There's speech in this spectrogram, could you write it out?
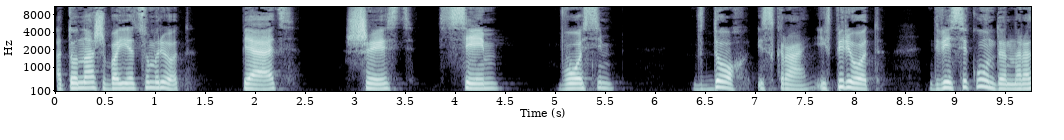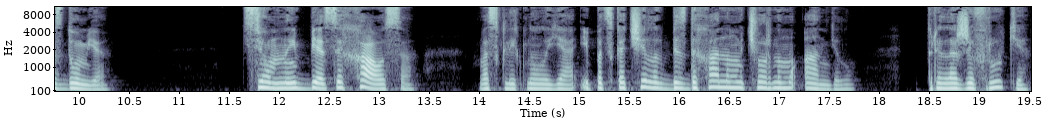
А то наш боец умрет. Пять, шесть, семь, восемь. Вдох, искра, и вперед. Две секунды на раздумье. «Темные бесы хаоса!» — воскликнула я и подскочила к бездыханному черному ангелу, приложив руки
